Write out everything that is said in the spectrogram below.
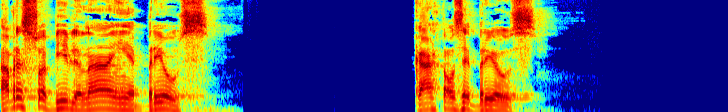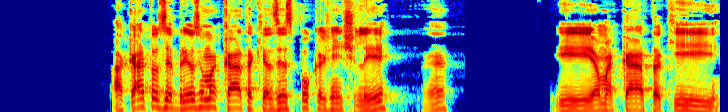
Abra sua Bíblia lá em Hebreus. Carta aos Hebreus. A carta aos Hebreus é uma carta que às vezes pouca gente lê, né? E é uma carta que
